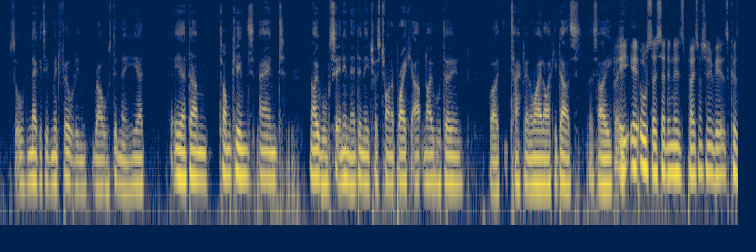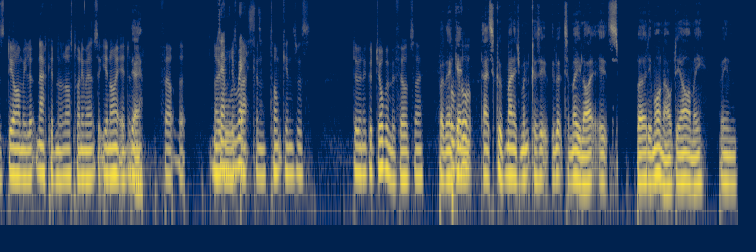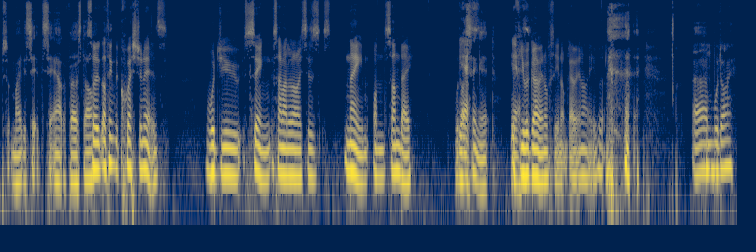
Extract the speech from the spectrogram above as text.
sort of negative midfielding roles, didn't he? He had he had um, Tomkins and Noble sitting in there, didn't he? Just trying to break it up. Noble doing well, tackling away like he does. So he, But he, it also said in his post-match interview it's because the army looked knackered in the last 20 minutes at United and Yeah. he felt that Noble having was a back and Tomkins was doing a good job in midfield. So, But then But again, all- that's good management because it, it looked to me like it's spurred him on, old the army, being sort of made to sit sit out the first half. so I think the question is, would you sing Sam Allardyce's name on Sunday Would Yes. I sing it? if you were going? Obviously, you're not going, are you? But Um, would I?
